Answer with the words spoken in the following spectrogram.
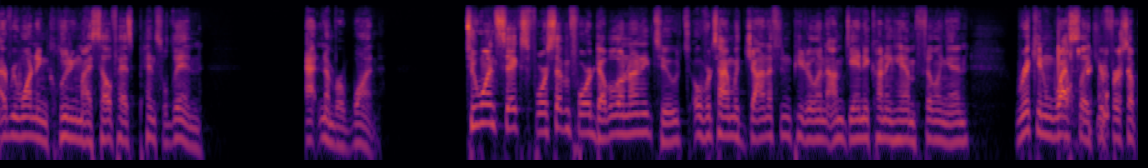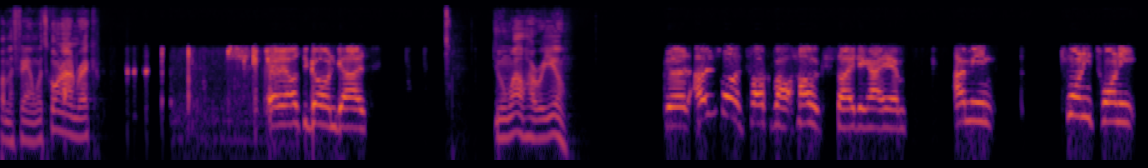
everyone, including myself, has penciled in at number one. 216 474 0092. It's overtime with Jonathan Peterlin. I'm Danny Cunningham filling in. Rick and Westlake, you're first up on the fan. What's going on, Rick? Hey, how's it going, guys? Doing well. How are you? Good. I just want to talk about how exciting I am. I mean, 2020,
